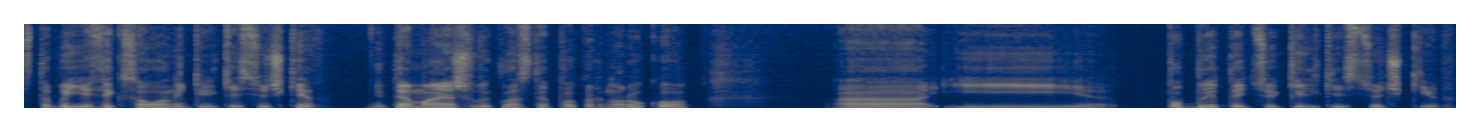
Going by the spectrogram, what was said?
в тебе є фіксована кількість очків, і ти маєш викласти покерну руку е, і побити цю кількість очків.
